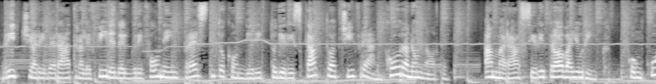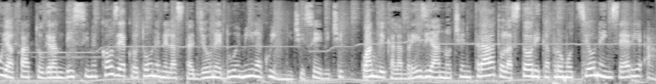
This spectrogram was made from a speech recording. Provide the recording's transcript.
Ricci arriverà tra le file del Grifone in prestito con diritto di riscatto a cifre ancora non note. A Marassi ritrova Juric con cui ha fatto grandissime cose a Crotone nella stagione 2015-16, quando i calabresi hanno centrato la storica promozione in Serie A.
